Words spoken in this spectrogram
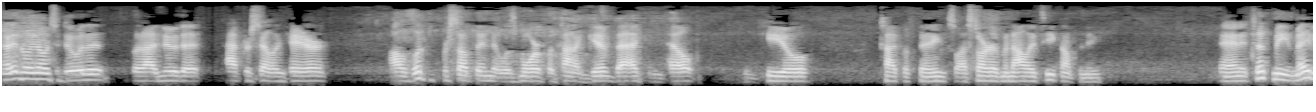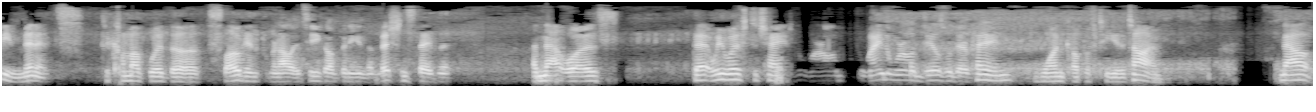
I didn't really know what to do with it, but I knew that after selling hair, I was looking for something that was more of a kind of give back and help and heal type of thing. So I started Manali Tea Company. And it took me maybe minutes to come up with the slogan for Manali Tea Company and the mission statement. And that was that we wish to change the way the world deals with their pain, one cup of tea at a time. Now,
